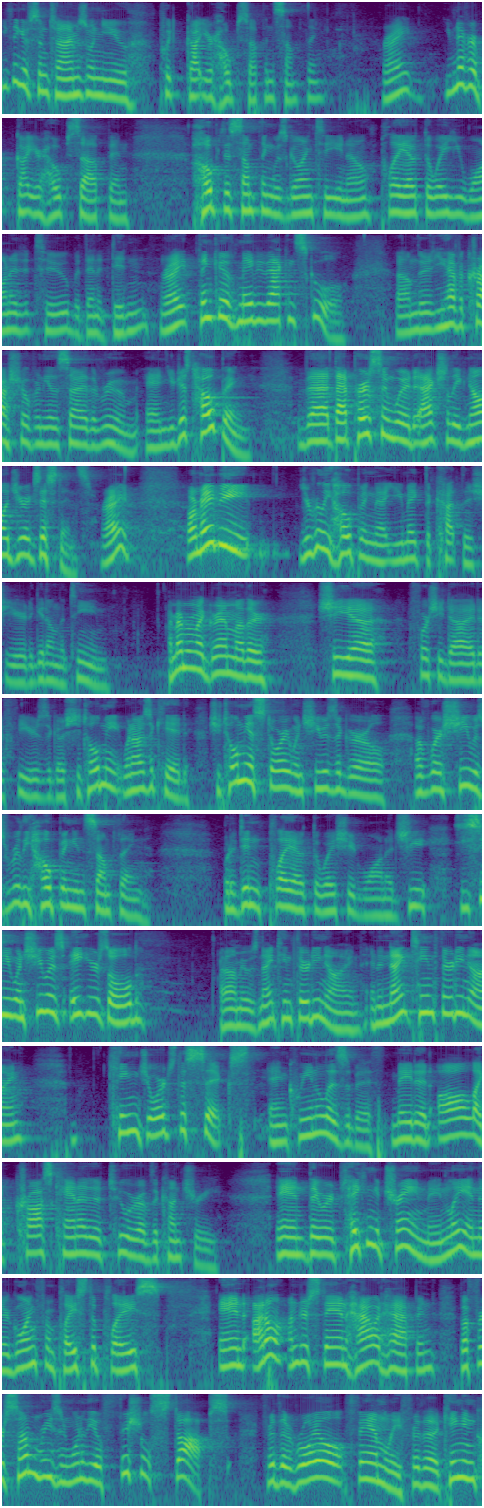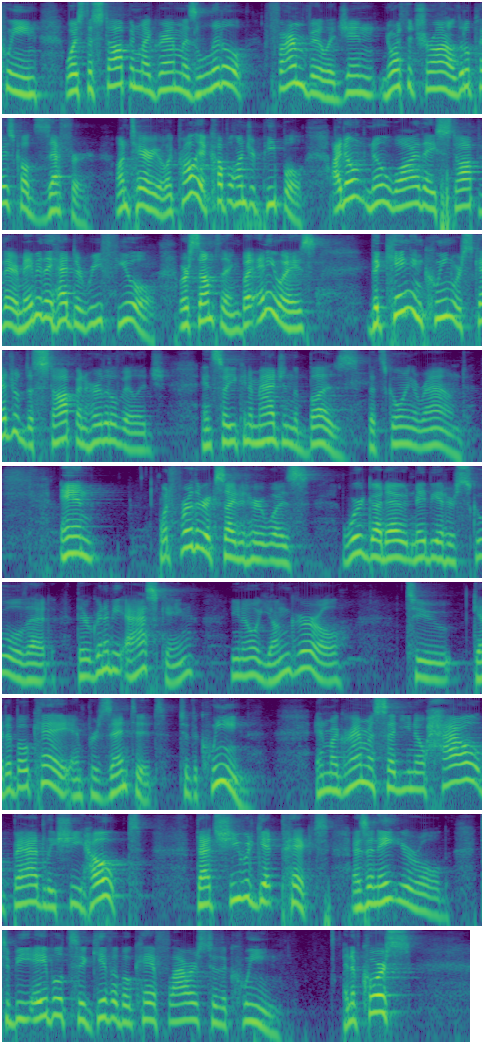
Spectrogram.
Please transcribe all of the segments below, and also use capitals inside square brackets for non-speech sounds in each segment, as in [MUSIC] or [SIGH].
you think of some times when you put got your hopes up in something, right? You've never got your hopes up and hoped that something was going to, you know, play out the way you wanted it to, but then it didn't, right? Think of maybe back in school. Um, there, you have a crush over on the other side of the room, and you're just hoping that that person would actually acknowledge your existence, right? Or maybe you're really hoping that you make the cut this year to get on the team. I remember my grandmother, she, uh, before she died a few years ago, she told me, when I was a kid, she told me a story when she was a girl of where she was really hoping in something, but it didn't play out the way she'd wanted. She, you see, when she was eight years old, um, it was 1939. And in 1939, King George VI and Queen Elizabeth made an all like cross Canada tour of the country. And they were taking a train mainly, and they're going from place to place. And I don't understand how it happened, but for some reason, one of the official stops for the royal family, for the king and queen, was to stop in my grandma's little farm village in north of Toronto, a little place called Zephyr. Ontario, like probably a couple hundred people. I don't know why they stopped there. Maybe they had to refuel or something. But, anyways, the king and queen were scheduled to stop in her little village. And so you can imagine the buzz that's going around. And what further excited her was word got out, maybe at her school, that they were going to be asking, you know, a young girl to get a bouquet and present it to the queen. And my grandma said, you know, how badly she hoped that she would get picked as an eight year old to be able to give a bouquet of flowers to the queen. And of course,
